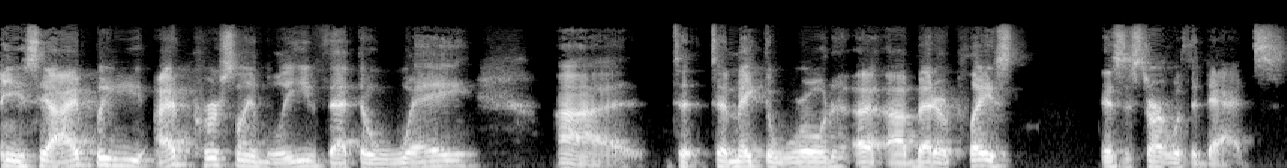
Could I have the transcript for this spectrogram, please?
And you see i be i personally believe that the way uh, to, to make the world a, a better place is to start with the dads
